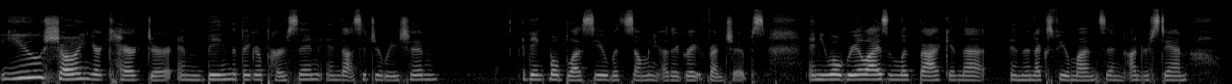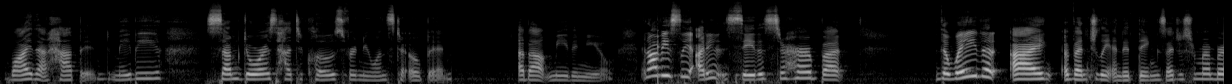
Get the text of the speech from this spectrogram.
you showing your character and being the bigger person in that situation, I think will bless you with so many other great friendships. And you will realize and look back in that in the next few months and understand why that happened. Maybe some doors had to close for new ones to open about me than you. And obviously, I didn't say this to her, but the way that I eventually ended things, I just remember.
